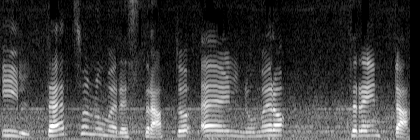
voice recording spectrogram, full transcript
Il terzo numero estratto è il numero 30.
